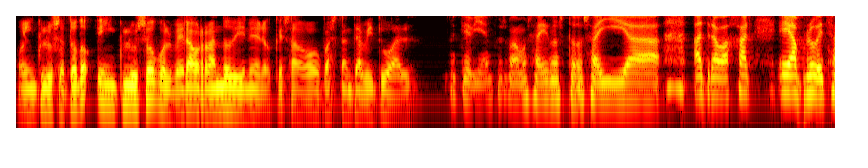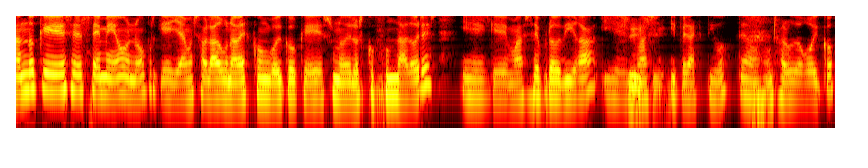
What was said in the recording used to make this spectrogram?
o incluso todo e incluso volver ahorrando dinero, que es algo bastante habitual. Qué bien, pues vamos a irnos todos allí a, trabajar. Eh, aprovechando que es el CMO, ¿no? Porque ya hemos hablado una vez con Goico, que es uno de los cofundadores y el que más se prodiga y el más hiperactivo. Te damos un saludo, Goico.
